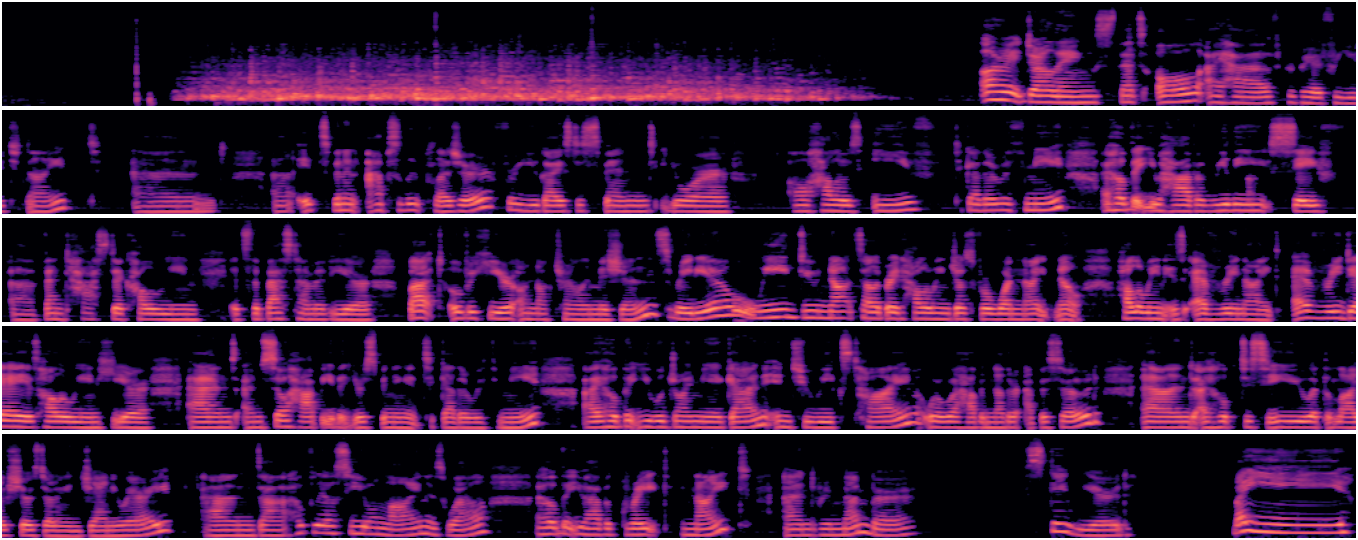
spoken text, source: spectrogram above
All right, darlings, that's all I have prepared for you tonight. And uh, it's been an absolute pleasure for you guys to spend your All Hallows Eve together with me. I hope that you have a really safe uh, fantastic Halloween. It's the best time of year. But over here on Nocturnal Emissions Radio, we do not celebrate Halloween just for one night. No, Halloween is every night. Every day is Halloween here. And I'm so happy that you're spending it together with me. I hope that you will join me again in two weeks' time where we'll have another episode. And I hope to see you at the live show starting in January and uh, hopefully I'll see you online as well. I hope that you have a great night and remember, stay weird. Bye.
